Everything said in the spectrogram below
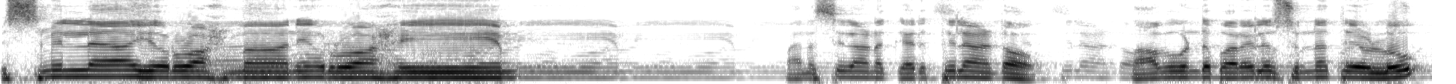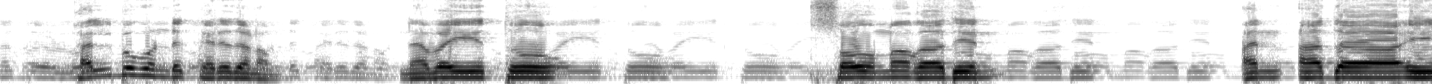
ബിസ്മില്ലാഹിർ റഹ്മാനിർ റഹീം. മനസ്സിലാണ് കരുത്തിലാണ് കേട്ടോ നാവ് കൊണ്ട് പറയൽ സുന്നത്തേ ഉള്ളൂ. കൽബ് കൊണ്ട് കരുതണം. നവയിത്തു സൗമഗദിൻ അൻ അദായി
